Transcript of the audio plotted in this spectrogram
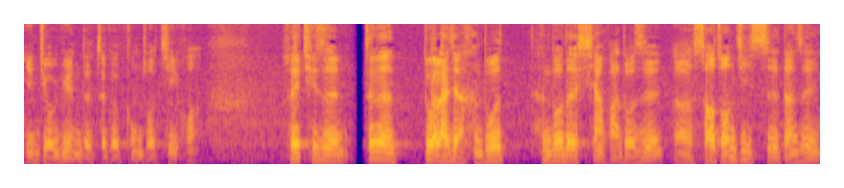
研究院的这个工作计划。所以其实这个 对我来讲，很多很多的想法都是呃稍纵即逝，但是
